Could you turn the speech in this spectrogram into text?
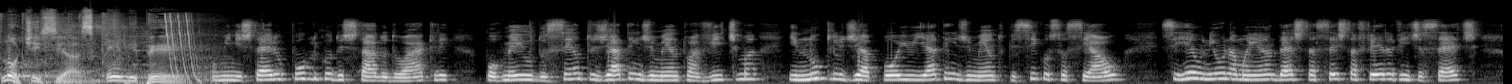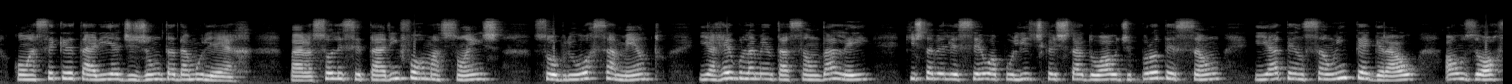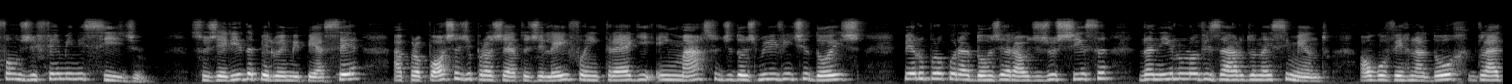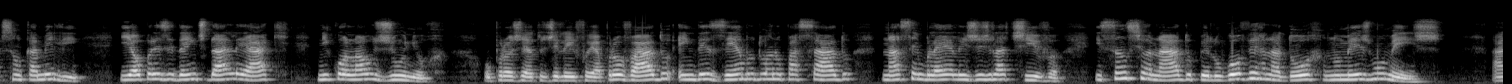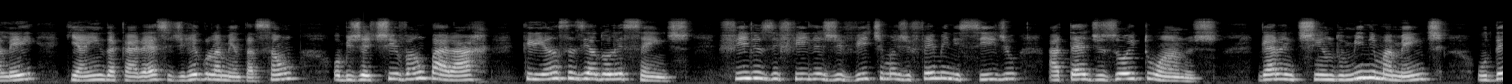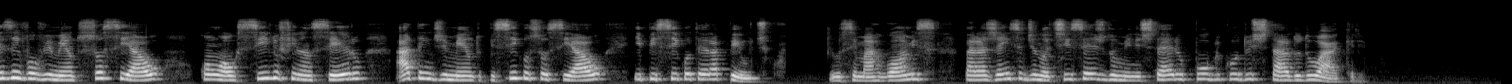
Notícias MP. O Ministério Público do Estado do Acre, por meio do Centro de Atendimento à Vítima e Núcleo de Apoio e Atendimento Psicossocial, se reuniu na manhã desta sexta-feira, 27, com a Secretaria Adjunta da Mulher para solicitar informações sobre o orçamento e a regulamentação da lei que estabeleceu a política estadual de proteção e atenção integral aos órfãos de feminicídio. Sugerida pelo MPAC, a proposta de projeto de lei foi entregue em março de 2022 pelo Procurador-Geral de Justiça Danilo Lovisaro do Nascimento ao governador Gladson Cameli e ao presidente da ALEAC, Nicolau Júnior o projeto de lei foi aprovado em dezembro do ano passado na Assembleia Legislativa e sancionado pelo governador no mesmo mês. A lei, que ainda carece de regulamentação, objetiva amparar crianças e adolescentes, filhos e filhas de vítimas de feminicídio até 18 anos, garantindo minimamente o desenvolvimento social com auxílio financeiro, atendimento psicossocial e psicoterapêutico. Lucimar Gomes, para a Agência de Notícias do Ministério Público do Estado do Acre.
